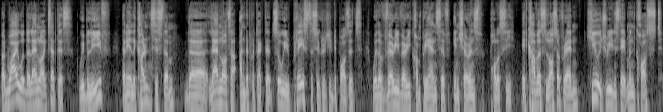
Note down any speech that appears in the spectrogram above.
But why would the landlord accept this? We believe that in the current system, the landlords are underprotected. So we replace the security deposits with a very, very comprehensive insurance policy. It covers loss of rent, huge reinstatement cost,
